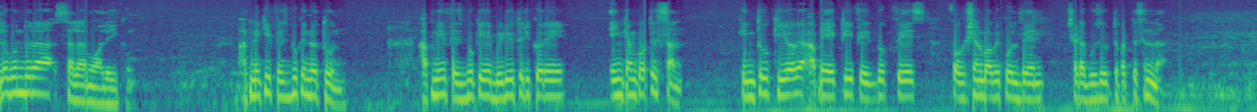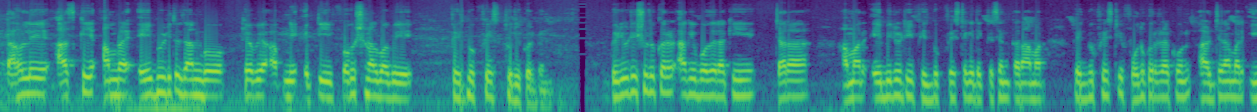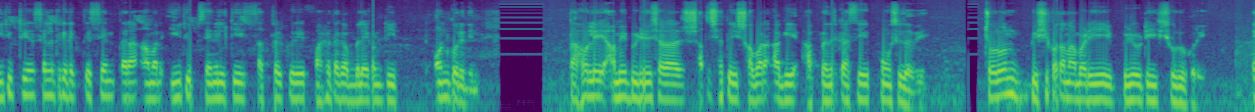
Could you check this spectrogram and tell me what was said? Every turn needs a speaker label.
Speaker 1: Hello বন্ধুরা, আসসালামু আলাইকুম। আপনি কি ফেসবুকে নতুন? আপনি ফেসবুকে ভিডিও তৈরি করে ইনকাম করতে চান? কিন্তু কীভাবে আপনি একটি ফেসবুক পেজ প্রফেশনালভাবে খুলবেন সেটা বুঝে উঠতে পারতেছেন না? তাহলে আজকে আমরা এই ভিডিওতে জানব কীভাবে আপনি একটি প্রফেশনালভাবে ফেসবুক পেজ তৈরি করবেন। ভিডিওটি শুরু করার আগে বলে রাখি, যারা আমার এই ভিডিওটি ফেসবুক পেজ থেকে দেখতেছেন, তারা আমার ফেসবুক পেজটি ফলো করে রাখুন। আর যারা আমার ইউটিউব চ্যানেল থেকে দেখতেছেন, তারা আমার ইউটিউব চ্যানেলটি সাবস্ক্রাইব করে পাশে থাকা বেল অন করে দিন। তাহলে আমি ভিডিও ছাড়ার সাথে সাথে সবার আগে আপনাদের কাছে পৌঁছে যাবে। চলুন বেশি কথা না বাড়িয়ে ভিডিওটি শুরু করি।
